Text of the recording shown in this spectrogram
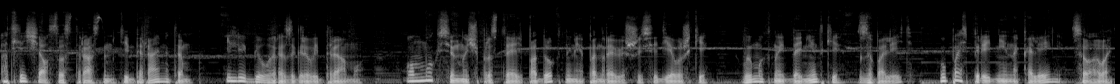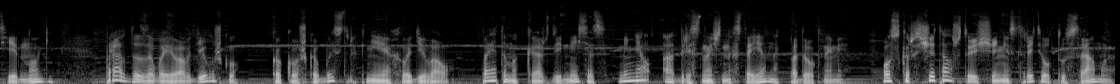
отличался страстным темпераментом и любил разыгрывать драму. Он мог всю ночь простоять под окнами понравившейся девушки, вымокнуть до нитки, заболеть, упасть перед ней на колени, целовать ей ноги. Правда, завоевав девушку, Кокошка быстро к ней охладевал, поэтому каждый месяц менял адрес ночных стоянок под окнами. Оскар считал, что еще не встретил ту самую,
